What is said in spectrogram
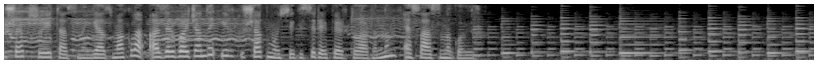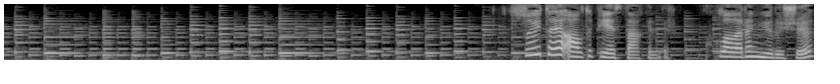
uşaq suitasını yazmaqla Azərbaycanda ilk uşaq musiqisi repertuarının əsasını qoyur. Suitaya 6 pyes daxildir. Kuklaların yürüşü,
